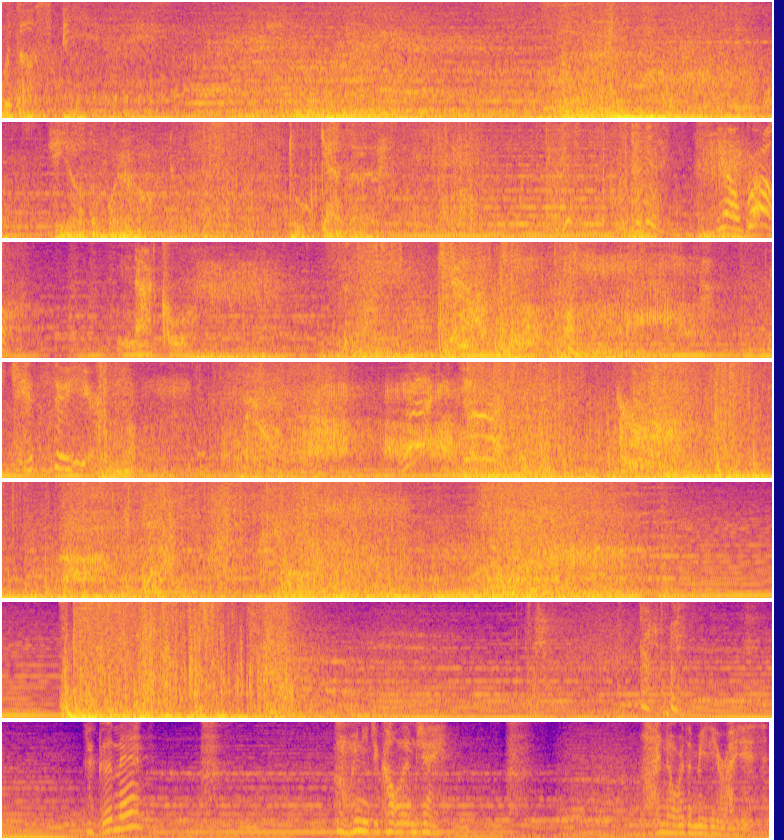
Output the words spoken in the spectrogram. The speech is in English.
With us, Pete. Heal the world. Together. Yo, bro! Not cool. We can't stay here. Good, man? We need to call MJ. I know where the meteorite is.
